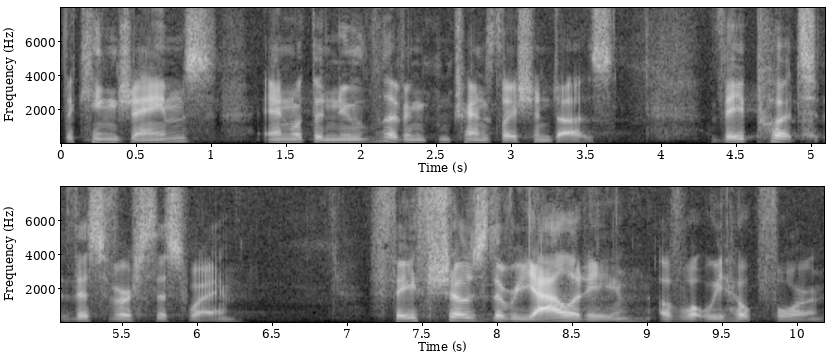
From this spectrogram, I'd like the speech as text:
the King James, and what the New Living Translation does. They put this verse this way Faith shows the reality of what we hope for,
